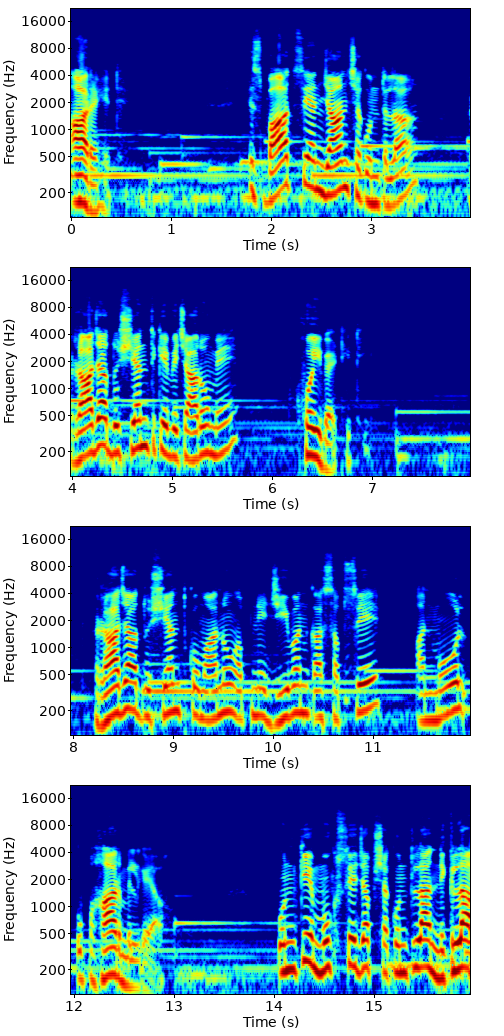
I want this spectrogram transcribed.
आ रहे थे। इस बात से अनजान शकुंतला राजा दुष्यंत के विचारों में खोई बैठी थी। राजा दुष्यंत को मानो अपने जीवन का सबसे अनमोल उपहार मिल गया। उनके मुख से जब शकुंतला निकला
